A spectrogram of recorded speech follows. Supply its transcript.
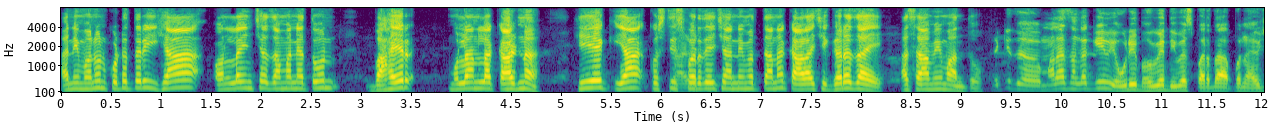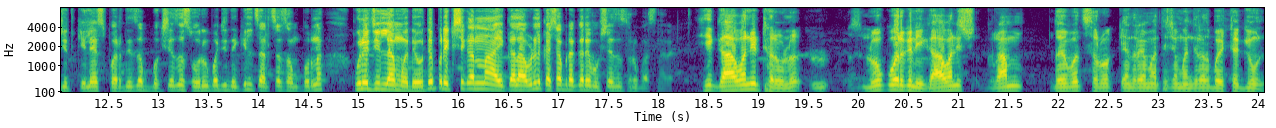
आणि म्हणून कुठंतरी ह्या ऑनलाईनच्या जमान्यातून बाहेर मुलांना काढणं ही एक या कुस्ती स्पर्धेच्या निमित्तानं काळाची गरज आहे असं आम्ही मानतो. नक्कीच अं, मला सांगा की एवढी भव्य दिवस स्पर्धा आपण आयोजित केली आहे. स्पर्धेचं बक्षीचं स्वरूपाची देखील चर्चा संपूर्ण पुणे जिल्ह्यामध्ये होते. प्रेक्षकांना ऐकायला आवडेल कशा प्रकारे बक्षीचं स्वरूप असणार आहे? ही गावांनी ठरवलं लोकवर्गणी गावांनी ग्राम दैवत सर्व केंद्र मातेच्या मंदिरात बैठक घेऊन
